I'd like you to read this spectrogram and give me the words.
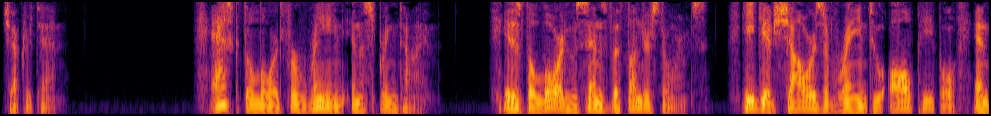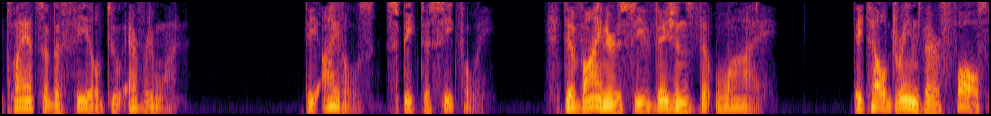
chapter 10 ask the lord for rain in the springtime. It is the lord who sends the thunderstorms. He gives showers of rain to all people and plants of the field to everyone. The idols speak deceitfully. Diviners see visions that lie. They tell dreams that are false.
